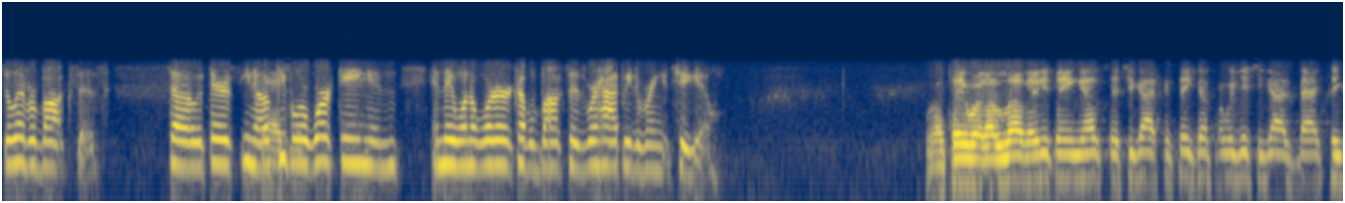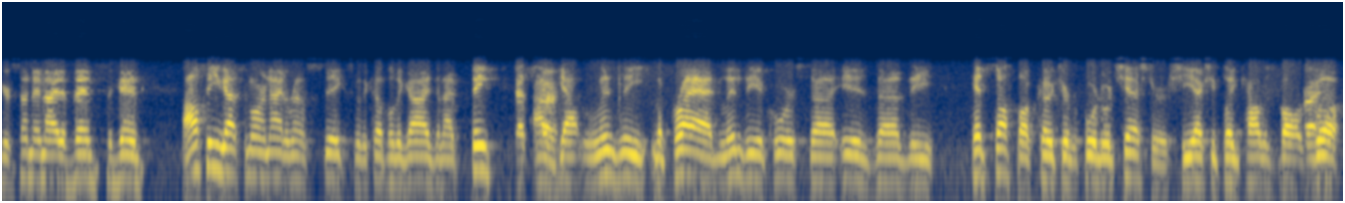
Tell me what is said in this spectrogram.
deliver boxes. So if there's, you know, if people are working and and they want to order a couple boxes, we're happy to bring it to you. Well, I tell you what, I love anything else that you guys can think of when we get you guys back to your Sunday night events. Again, I'll see you guys tomorrow night around six with a couple of the guys, and I think Yes. I've got Lindsay LaPrade. Lindsay, of course, uh, is uh, the head softball coach over Fort Dorchester. She actually played college ball as Right. well.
